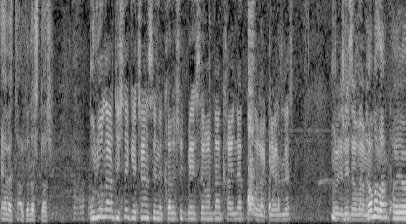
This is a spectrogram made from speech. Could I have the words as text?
Evet arkadaşlar. Blue'lar da işte geçen sene karışık beslememden kaynaklı olarak geldiler. Öyle de devam. Ramazan e,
